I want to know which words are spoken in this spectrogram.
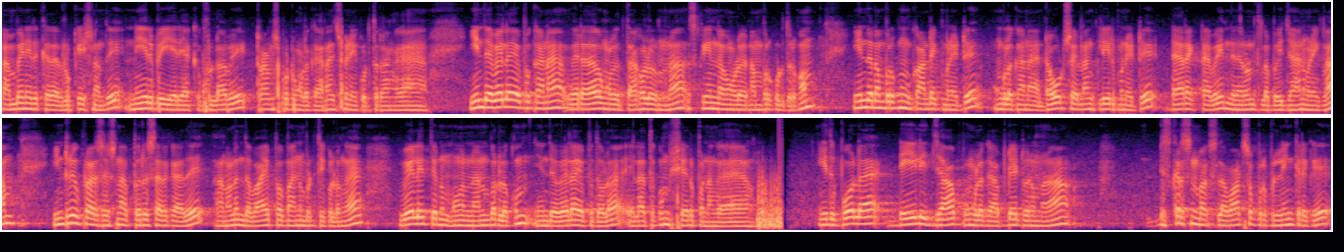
கம்பெனி இருக்கிற லொக்கேஷன் வந்து நியர்பை ஏரியாவுக்கு ஃபுல்லாகவே டிரான்ஸ்போர்ட் உங்களுக்கு அரேஞ்ச் பண்ணி கொடுத்துட்றாங்க. இந்த வேலைவாய்ப்புக்கான வேறு ஏதாவது உங்களுக்கு தகவல் வேணும்னா ஸ்க்ரீனில் உங்களோட நம்பர் கொடுத்துருக்கோம். இந்த நம்பருக்கும் காண்டாக்ட் பண்ணிவிட்டு உங்களுக்கான டவுட்ஸ் எல்லாம் கிளியர் பண்ணிவிட்டு டேரெக்டாகவே இந்த நிறுவனத்தில் போய் ஜாயின் பண்ணிக்கலாம். இன்டர்வியூ ப்ராசஸ்னால் பெருசாக இருக்காது. அதனால் இந்த வாய்ப்பை பயன்படுத்திக் கொள்ளுங்கள் வேலை தேடும் உங்கள் நண்பர்களுக்கும் இந்த வேலைவாய்ப்பு தோலை எல்லாத்துக்கும் ஷேர் பண்ணுங்கள் இது போல் டெய்லி ஜாப் உங்களுக்கு அப்டேட் வரும்னா டிஸ்கிரிப்ஷன் பாக்ஸில் வாட்ஸ்அப் குரூப் லிங்க் இருக்குது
